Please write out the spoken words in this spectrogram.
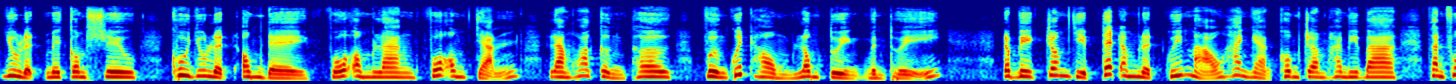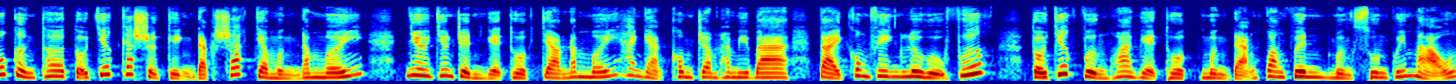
du lịch Mekong Siêu, khu du lịch Ông Đề, phố Ông Lan, phố Ông Chảnh, làng hoa Cần Thơ, vườn Quýt Hồng, Long Tuyền, Bình Thủy. Đặc biệt trong dịp Tết âm lịch Quý Mão 2023, thành phố Cần Thơ tổ chức các sự kiện đặc sắc chào mừng năm mới như chương trình nghệ thuật chào năm mới 2023 tại công viên Lưu Hữu Phước, tổ chức vườn hoa nghệ thuật mừng Đảng Quang Vinh mừng Xuân Quý Mão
